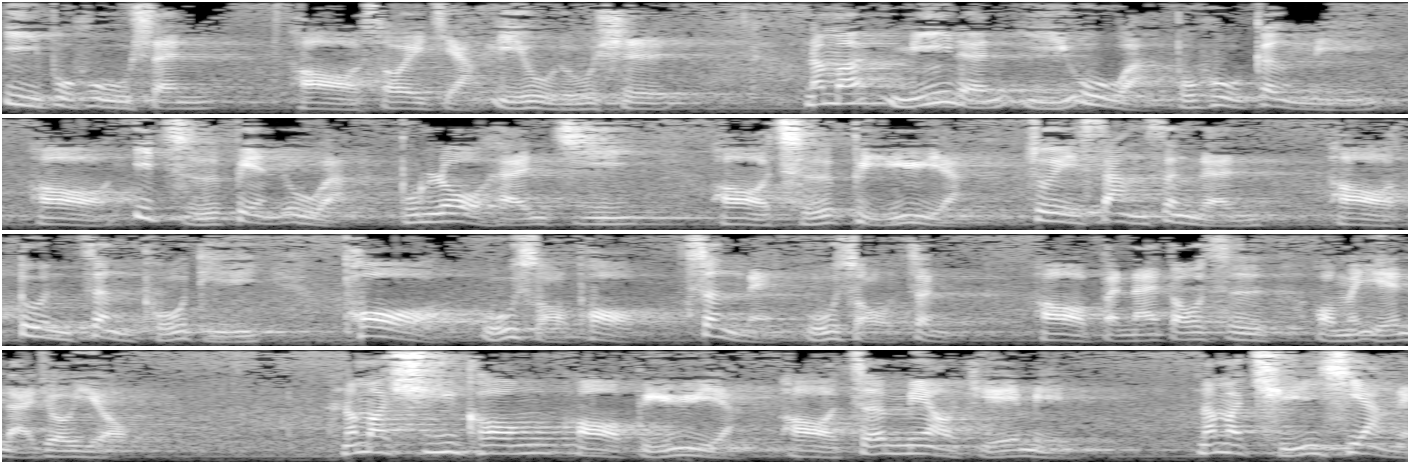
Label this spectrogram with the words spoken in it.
亦不复生。哦，所以讲亦复如是。那么迷人以物啊，不复更迷。哦，一直变物啊，不露痕迹。哦，此比喻啊，最上圣人哦，顿证菩提，破无所破，证呢无所证。哦，本来都是我们原来就有。那么虚空哦，比喻呀，哦真妙绝明。那么群相呢，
